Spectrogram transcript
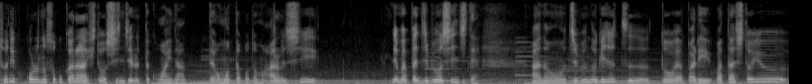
当に心の底から人を信じるって怖いなって思ったこともあるしでもやっぱり自分を信じてあの自分の技術とやっぱり私という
